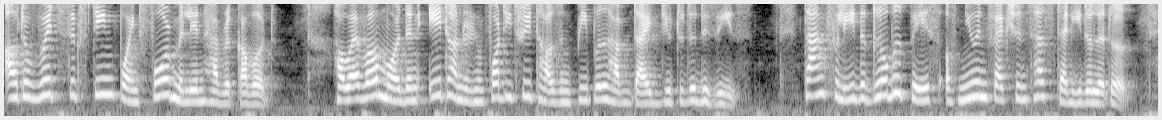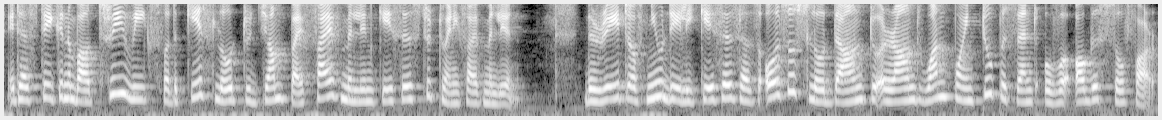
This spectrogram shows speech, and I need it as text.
out of which 16.4 million have recovered. However, more than 843,000 people have died due to the disease. Thankfully, the global pace of new infections has steadied a little. It has taken about three weeks for the caseload to jump by 5 million cases to 25 million. The rate of new daily cases has also slowed down to around 1.2% over August so far.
